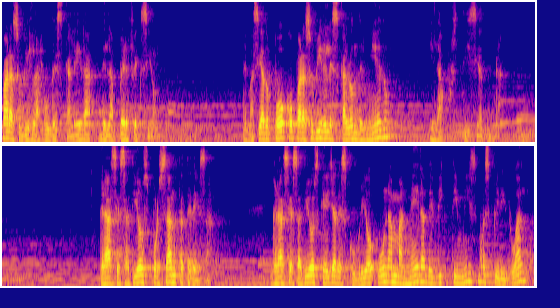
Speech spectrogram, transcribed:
para subir la ruda escalera de la perfección. Demasiado poco para subir el escalón del miedo y la justicia dura. Gracias a Dios por Santa Teresa. Gracias a Dios que ella descubrió una manera de victimismo espiritual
